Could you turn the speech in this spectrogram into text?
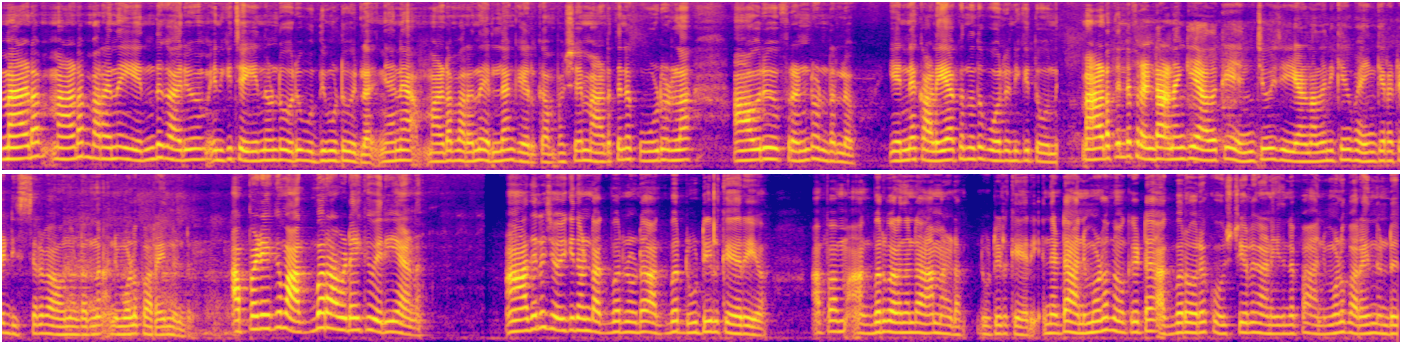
മാഡം മാഡം പറയുന്ന എന്ത് കാര്യവും എനിക്ക് ചെയ്യുന്നതുകൊണ്ട് ഒരു ബുദ്ധിമുട്ടുമില്ല ഞാൻ മാഡം പറയുന്ന എല്ലാം കേൾക്കാം. പക്ഷേ മാഡത്തിന്റെ കൂടെയുള്ള ആ ഒരു ഫ്രണ്ട് ഉണ്ടല്ലോ എന്നെ കളിയാക്കുന്നത് പോലെ എനിക്ക് തോന്നി. മാഡത്തിന്റെ ഫ്രണ്ടാണെങ്കിൽ അതൊക്കെ എൻജോയ് ചെയ്യാണ്. അതെനിക്ക് ഭയങ്കരമായിട്ട് ഡിസ്റ്റർബ് ആവുന്നുണ്ടെന്ന് അനുമോൾ പറയുന്നുണ്ട്. അപ്പോഴേക്കും അക്ബർ അവിടേക്ക് വരികയാണ്. ആദ്യം ചോദിക്കുന്നുണ്ട് അക്ബറിനോട് അക്ബർ ഡ്യൂട്ടിയിൽ കയറിയോ അപ്പം അക്ബർ പറയുന്നുണ്ട് ആ മാഡം ഡ്യൂട്ടിയിൽ കയറി. എന്നിട്ട് അനുമോളെ നോക്കിയിട്ട് അക്ബർ ഓരോ കോസ്റ്റുകൾ കാണിക്കുന്നുണ്ട്. അപ്പോൾ അനുമോൾ പറയുന്നുണ്ട്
